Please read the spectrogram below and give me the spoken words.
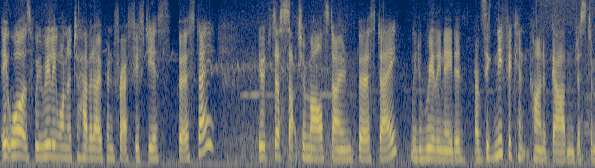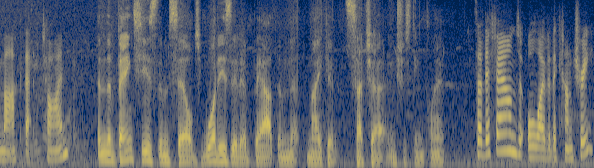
It was. We really wanted to have it open for our 50th birthday. It was just such a milestone birthday. We really needed a significant kind of garden just to mark that time. And the Banksias themselves, what is it about them that make it such an interesting plant? So they're found all over the country.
